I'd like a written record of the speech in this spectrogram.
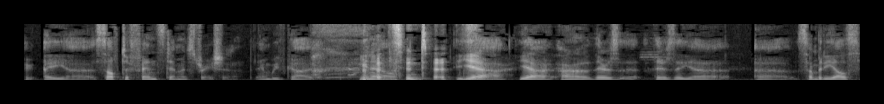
a, a uh, self defense demonstration, and we've got, you know, That's intense. yeah, yeah. Uh, there's there's a uh, uh, somebody else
